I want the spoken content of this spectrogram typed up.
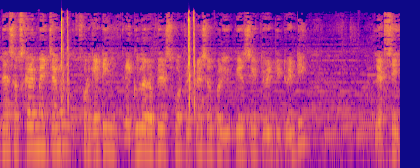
then subscribe my channel for getting regular updates for preparation for UPSC 2020 let's see.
